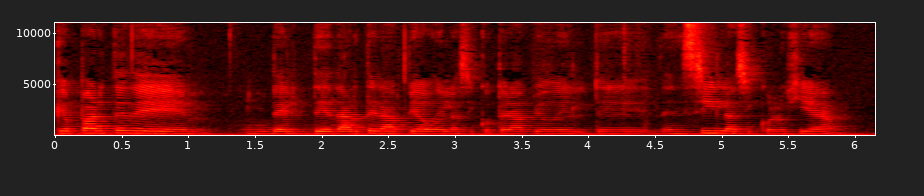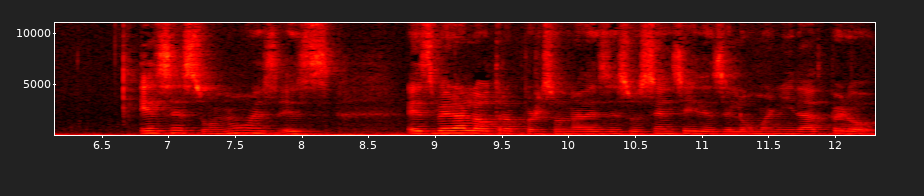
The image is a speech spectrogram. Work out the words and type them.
que parte de, de, de dar terapia o de la psicoterapia o de, de, en sí la psicología es eso, ¿no? Es, es, es ver a la otra persona desde su esencia y desde la humanidad, pero,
